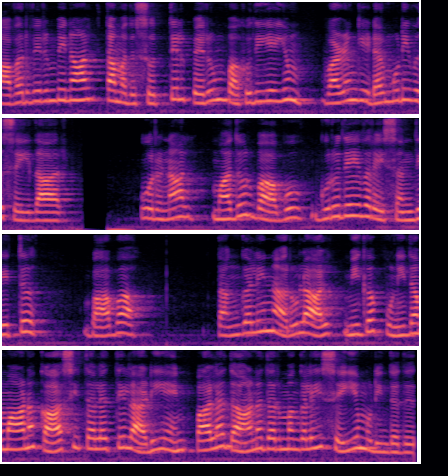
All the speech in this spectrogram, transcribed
அவர் விரும்பினால் தமது சொத்தில் பெரும் பகுதியையும் வழங்கிட முடிவு செய்தார். ஒரு நாள் மதுர் பாபு குருதேவரை சந்தித்து பாபா தங்களின் அருளால் மிக புனிதமான காசி தலத்தில் அடியேன் பல தான தர்மங்களை செய்ய முடிந்தது.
